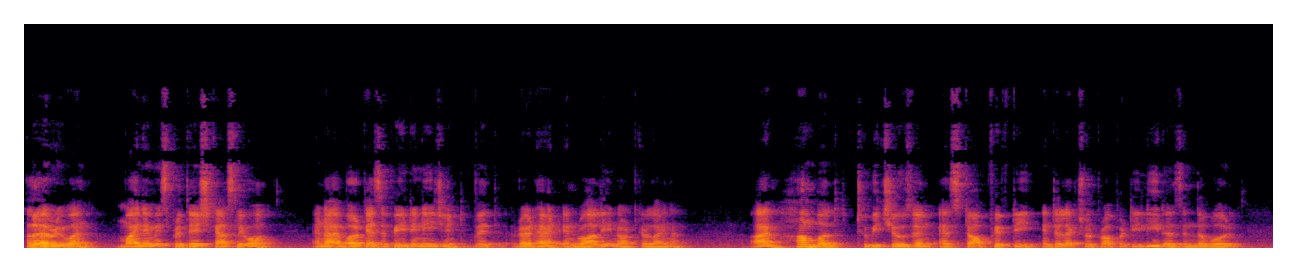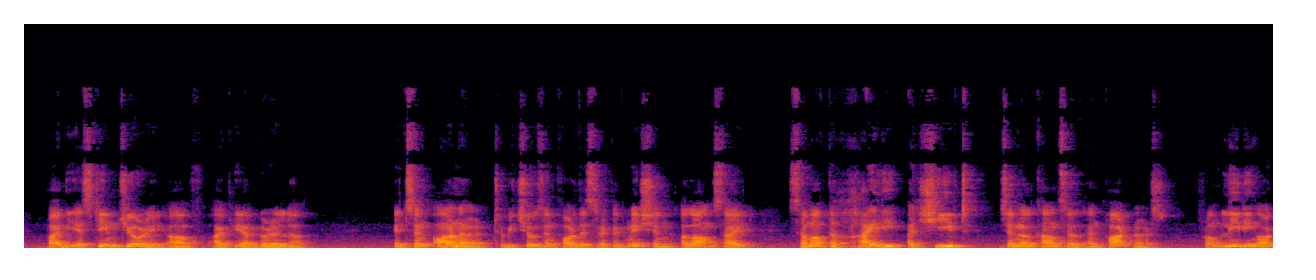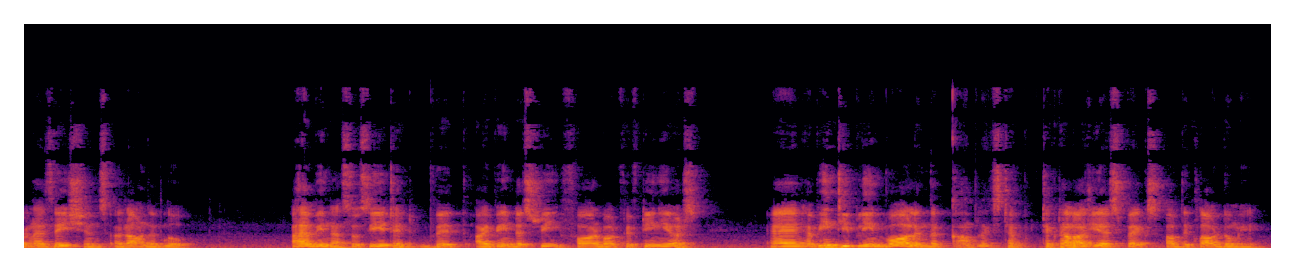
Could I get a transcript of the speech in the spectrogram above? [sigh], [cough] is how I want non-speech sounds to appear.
Hello everyone, my name is Pritesh Kasliwal and I work as a patent agent with Red Hat in Raleigh, North Carolina. I'm humbled to be chosen as top 50 intellectual property leaders in the world by the esteemed jury of IPR Gorilla. It's an honor to be chosen for this recognition alongside some of the highly achieved general counsel and partners from leading organizations around the globe. I have been associated with IP industry for about 15 years and have been deeply involved in the complex te technology aspects of the cloud domain.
